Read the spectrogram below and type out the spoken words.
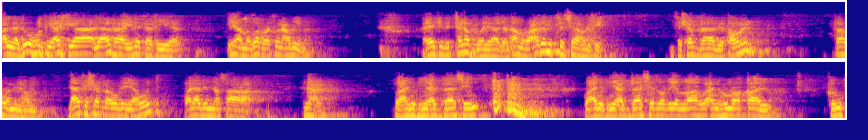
قلدوهم في أشياء لا فائدة فيها فيها مضرة عظيمة. فيجب التنبه لهذا الأمر وعدم التساهل فيه. تشبه بقوم فهو منهم. لا تشبهوا باليهود ولا بالنصارى. نعم. وعن ابن عباس وعن ابن عباس رضي الله عنهما قال كنت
